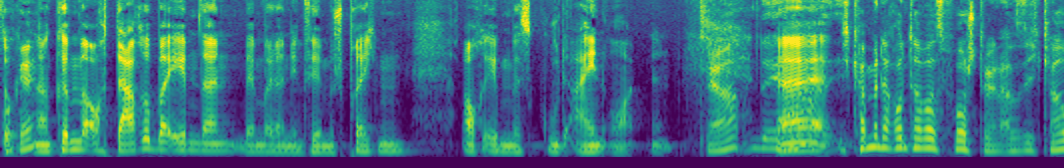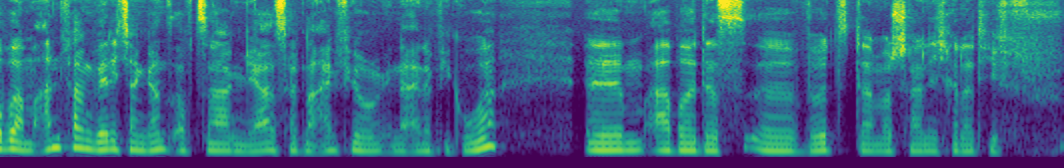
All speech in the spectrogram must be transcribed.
So, okay. Dann können wir auch darüber eben dann, wenn wir dann den Film besprechen, auch eben das gut einordnen. Ja, ja äh, ich kann mir darunter was vorstellen. Also ich glaube, am Anfang werde ich dann ganz oft sagen, ja, es ist halt eine Einführung in eine Figur. Ähm, aber das äh, wird dann wahrscheinlich relativ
